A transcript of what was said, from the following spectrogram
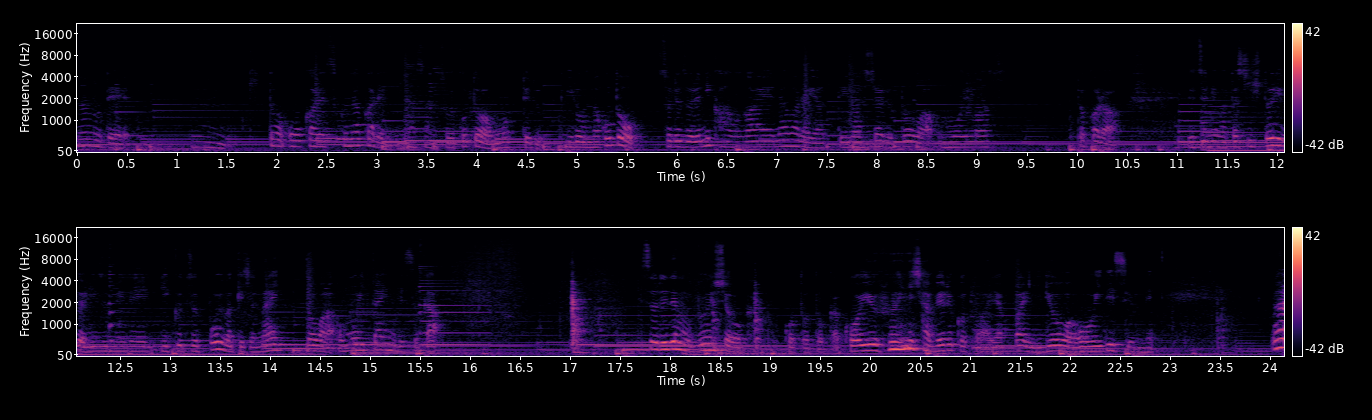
なのでうん、きっと多かれ少なかれ皆さんそういうことは思ってるいろんなことをそれぞれに考えながらやっていらっしゃるとは思いますだから別に私一人がリズムで理屈っぽいわけじゃないとは思いたいんですがそれでも文章を書くこととかこういう風にしゃべることはやっぱり量は多いですよね。ま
